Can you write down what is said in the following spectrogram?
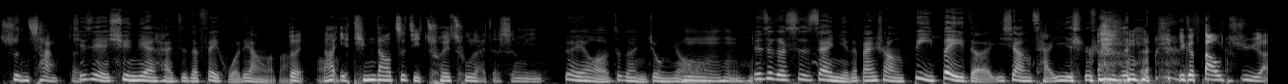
顺畅。其实也训练孩子的肺活量了吧？对，哦然后也听到自己吹出来的声音。对哦，这个很重要、哦。嗯嗯因为这个是在你的班上必备的一项才艺，是不是？一个道具啊，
